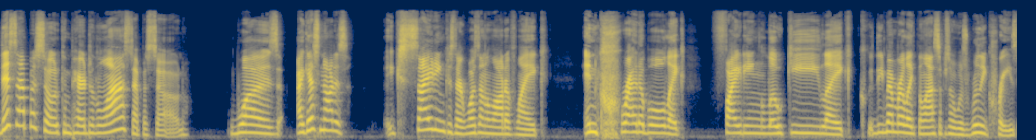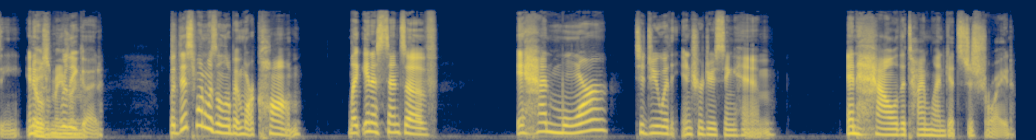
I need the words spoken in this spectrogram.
This episode compared to the last episode was I guess not as exciting because there wasn't a lot of like incredible like fighting Loki like you remember like the last episode was really crazy and it, It was, was really good. But this one was a little bit more calm. Like in a sense of it had more to do with introducing him and how the timeline gets destroyed.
